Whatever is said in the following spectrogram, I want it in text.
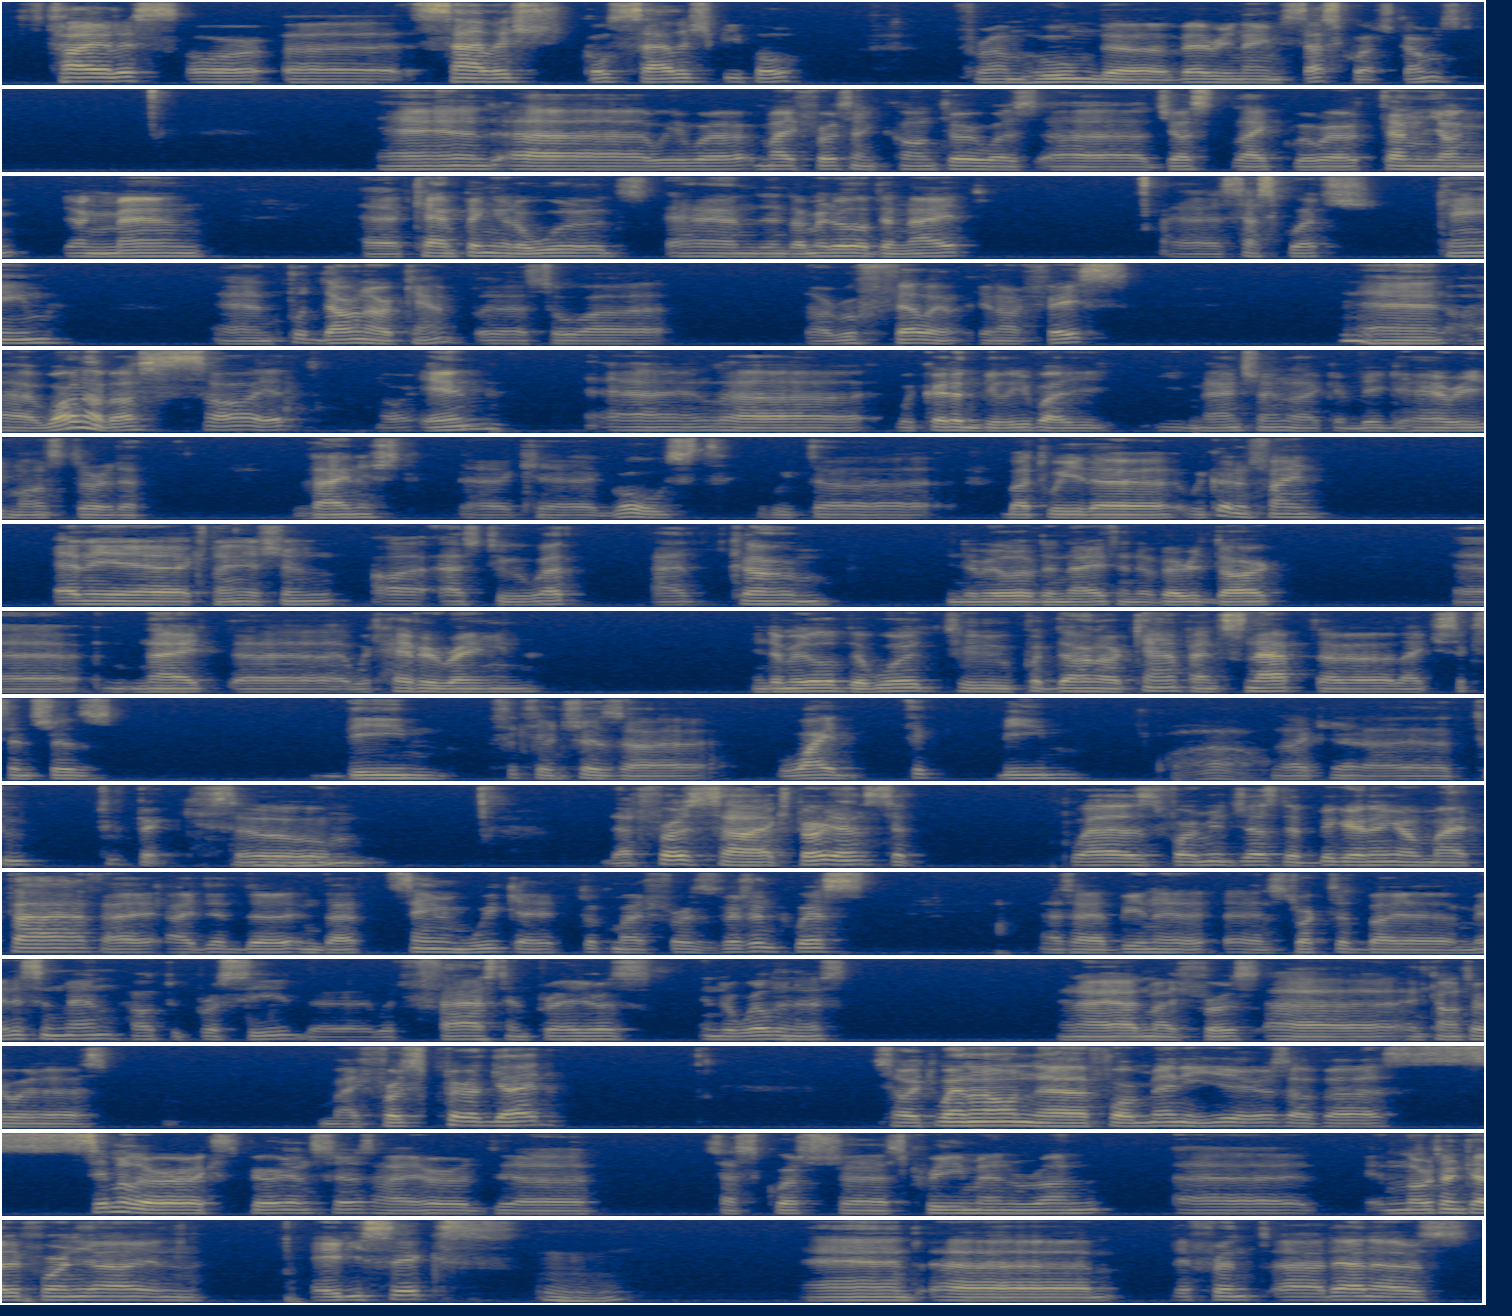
Sts'ailes or uh, Salish, Coast Salish people, from whom the very name Sasquatch comes. And uh, we were my first encounter was uh, just like we were ten young young men uh, camping in the woods, and in the middle of the night, Sasquatch came and put down our camp. Uh, so uh, our roof fell in, in our face, mm. and one of us saw it or him, and we couldn't believe what he, he mentioned, like a big hairy monster that vanished like a ghost with uh, but we uh, we couldn't find any uh, explanation uh, as to what had come in the middle of the night in a very dark uh, night uh, with heavy rain in the middle of the wood to put down our camp and snapped like six inches beam six inches wide thick beam. Wow. Like a tooth toothpick. So mm-hmm. that first uh, experience it was for me just the beginning of my path. I, I did the, in that same week I took my first vision quest as I had been uh, instructed by a medicine man how to proceed uh, with fast and prayers in the wilderness. And I had my first uh, encounter with a, my first spirit guide. So it went on uh, for many years of uh, similar experiences. I heard Sasquatch uh, Scream and Run uh, in Northern California in '86, mm-hmm. And um, different. Uh, then there's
